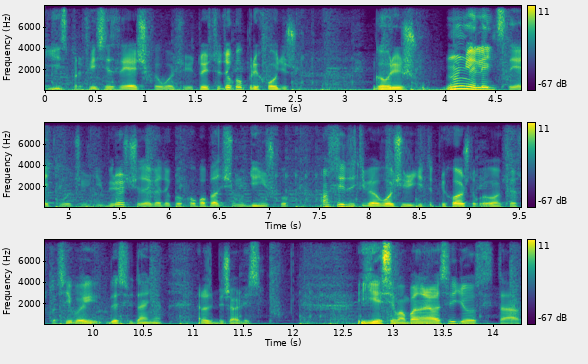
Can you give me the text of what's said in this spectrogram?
есть профессия стояльщика в очереди. То есть ты только приходишь, говоришь, ну не лень стоять в очереди. Берешь человека такой, хоп, оплатишь ему денежку. Он стоит за тебя в очереди, ты приходишь, такой, о, все, спасибо и до свидания. Разбежались. Если вам понравилось видео, ставь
